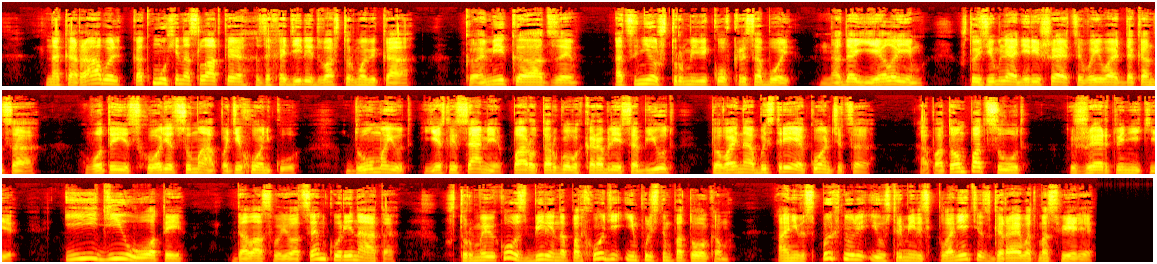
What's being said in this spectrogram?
на корабль, как мухи на сладкое, заходили два штурмовика. «Камикадзе!» – оценил штурмовиков крысобой. «Надоело им, что земля не решается воевать до конца. Вот и сходят с ума потихоньку. Думают, если сами пару торговых кораблей собьют, то война быстрее кончится. А потом под суд. Жертвенники. Идиоты!» – дала свою оценку Рената. Штурмовиков сбили на подходе импульсным потоком. Они вспыхнули и устремились к планете, сгорая в атмосфере.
